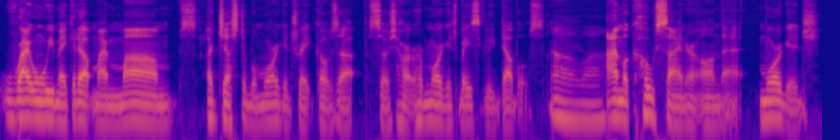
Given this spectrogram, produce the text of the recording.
right when we make it up my mom's adjustable mortgage rate goes up. So her, her mortgage basically doubles. Oh wow. i'm a co-signer on that mortgage.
